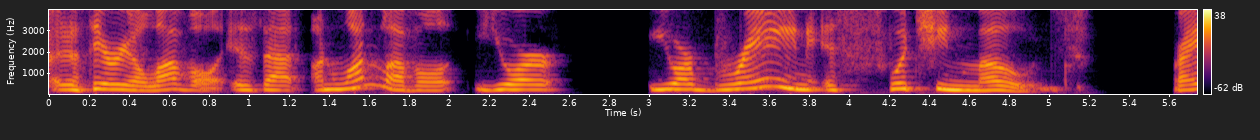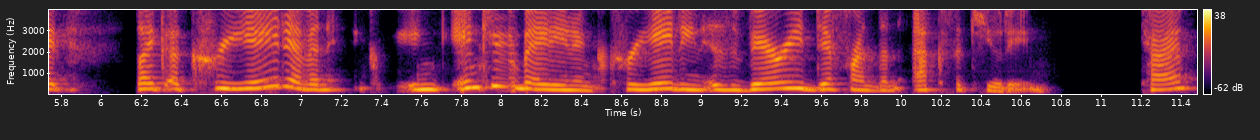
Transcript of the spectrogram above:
an ethereal level, is that on one level your your brain is switching modes, right? like a creative and incubating and creating is very different than executing. Okay.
